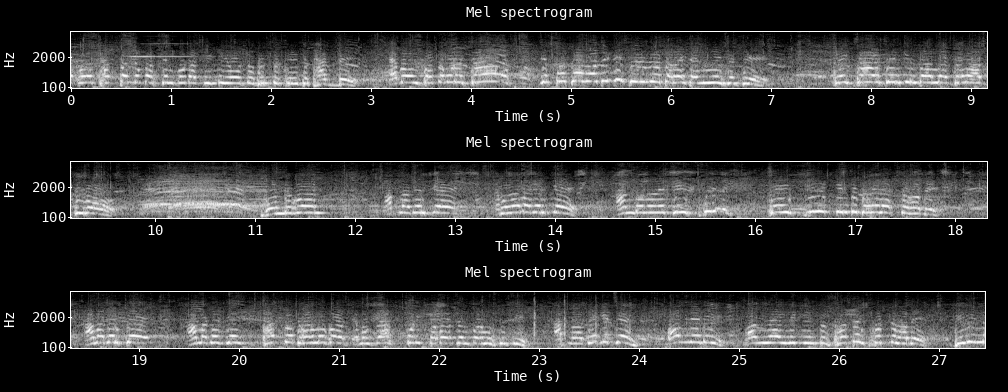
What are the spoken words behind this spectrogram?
এখনও ছাপ্পান্ন পার্সেন্ট কোটা তৃতীয় চতুর্থ শ্রেণীতে থাকবে? এবং কত বড় সাহস যে প্রথম অধিকে শ্রেণীতে তারা এটা নিয়ে এসেছে? সেই সাহসের কিন্তু আমরা জবাব দিব। আপনাদেরকে এবং আমাদেরকে আন্দোলনের যে স্পিরিট সেই স্পিরিট কিন্তু ধরে রাখতে হবে। আমাদেরকে, আমাদের যে ছাত্র ধর্মঘট এবং ক্লাস পরীক্ষা বর্জন কর্মসূচি, আপনারা দেখেছেন অলরেডি অনলাইনে কিন্তু স্বতঃস্ফূর্তভাবে বিভিন্ন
